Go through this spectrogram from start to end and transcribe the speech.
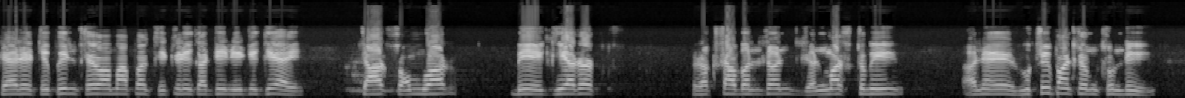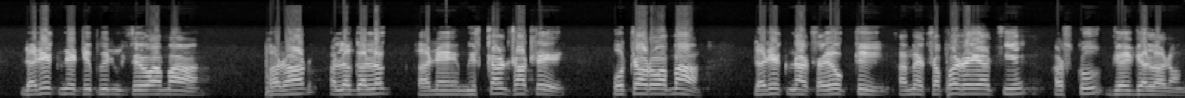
ત્યારે ટિફિન સેવામાં પણ ખીચડી કઢીની જગ્યાએ ચાર સોમવાર, બે અગિયારસ, રક્ષાબંધન, જન્માષ્ટમી અને ઋષિ પાંચમ સુધી દરેકને ટિફિન સેવામાં ફરાળ અલગ અલગ અને મિષ્ટાન સાથે પહોંચાડવામાં દરેકના સહયોગથી અમે સફળ રહ્યા છીએ. અસ્તુ જય જલારામ.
